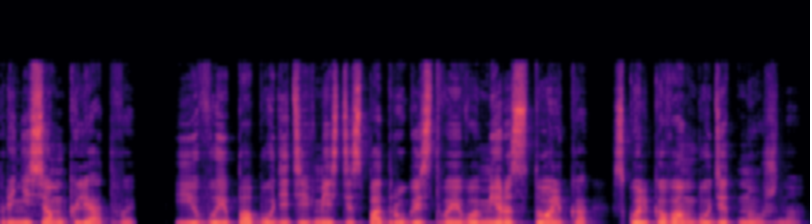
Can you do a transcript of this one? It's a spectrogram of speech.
Принесем клятвы, и вы побудете вместе с подругой с твоего мира столько, сколько вам будет нужно».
